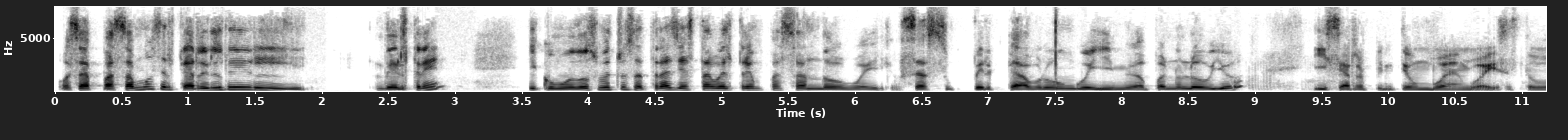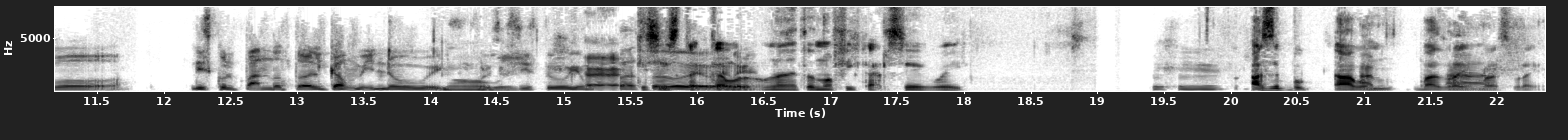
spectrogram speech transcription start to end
O sea, pasamos el carril del, del tren y como dos metros atrás ya estaba el tren pasando, güey. O sea, súper cabrón, güey. Y mi papá no lo vio y se arrepintió un buen, güey. Se estuvo disculpando todo el camino, güey. No, porque güey. sí estuvo bien pasado Que sí de está cabrón, la neta, no fijarse, güey. Hace poco... Ah, bueno, vas, Brian, ah. vas, Brian.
